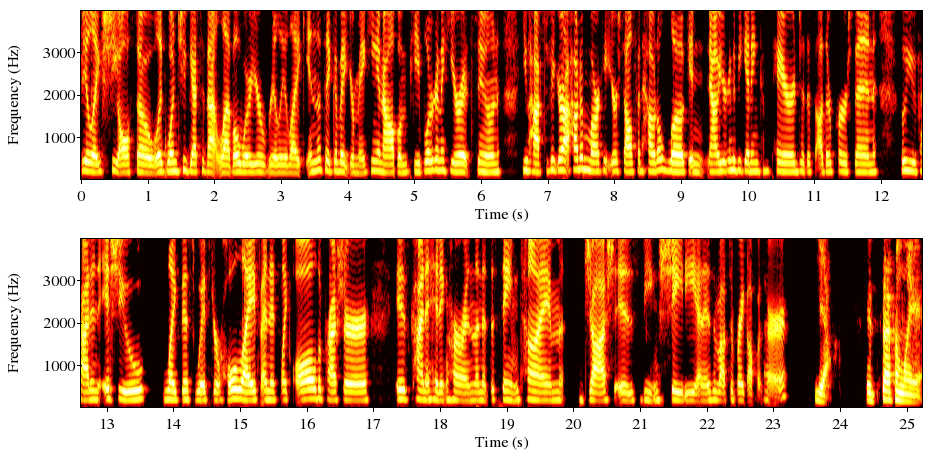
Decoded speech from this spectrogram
feel like she also, like, once you get to that level where you're really like in the thick of it, you're making an album, people are going to hear it soon. You have to figure out how to market yourself and how to look. And now you're going to be getting compared to this other person who you've had an issue like this with your whole life and it's like all the pressure is kind of hitting her and then at the same time Josh is being shady and is about to break up with her. Yeah. It's definitely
